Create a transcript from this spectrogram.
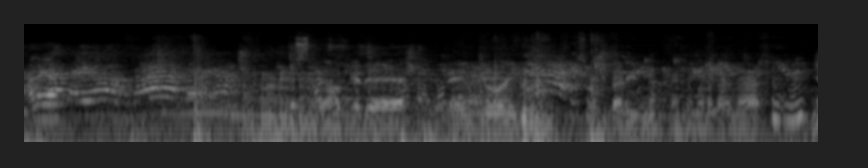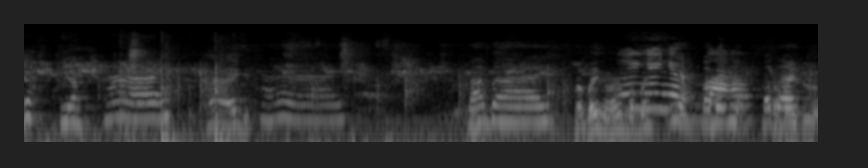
Ala ya. Oke deh. Thank you ikutin semua kita hari ini main sama anak-anak. Ya, Bilang hai. hai. Hai. Bye bye. Bye bye gimana? Bye bye. Iya, bye bye dulu. Bye Bye bye. bye dulu.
